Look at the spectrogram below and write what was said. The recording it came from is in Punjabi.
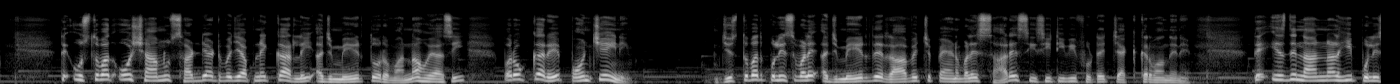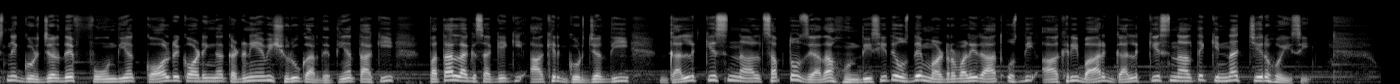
ਤੇ ਉਸ ਤੋਂ ਬਾਅਦ ਉਹ ਸ਼ਾਮ ਨੂੰ 8:30 ਵਜੇ ਆਪਣੇ ਘਰ ਲਈ ਅਜਮੇਰ ਤੋਂ ਰਵਾਨਾ ਹੋਇਆ ਸੀ, ਪਰ ਉਹ ਘਰੇ ਪਹੁੰਚਿਆ ਹੀ ਨਹੀਂ। ਜਿਸ ਤੋਂ ਬਾਅਦ ਪੁਲਿਸ ਵਾਲੇ ਅਜਮੇਰ ਦੇ ਰਾਹ ਵਿੱਚ ਪੈਣ ਵਾਲੇ ਸਾਰੇ ਸੀਸੀਟੀਵੀ ਫੁਟੇਜ ਚੈੱਕ ਕਰਵਾਉਂਦੇ ਨੇ। ਤੇ ਇਸ ਦੇ ਨਾਲ ਨਾਲ ਹੀ ਪੁਲਿਸ ਨੇ ਗੁਰਜਰ ਦੇ ਫੋਨ ਦੀਆਂ ਕਾਲ ਰਿਕਾਰਡਿੰਗਾਂ ਕੱਢਣੀਆਂ ਵੀ ਸ਼ੁਰੂ ਕਰ ਦਿੱਤੀਆਂ ਤਾਂ ਕਿ ਪਤਾ ਲੱਗ ਸਕੇ ਕਿ ਆਖਿਰ ਗੁਰਜਰ ਦੀ ਗੱਲ ਕਿਸ ਨਾਲ ਸਭ ਤੋਂ ਜ਼ਿਆਦਾ ਹੁੰਦੀ ਸੀ ਤੇ ਉਸ ਦੇ ਮਰਡਰ ਵਾਲੀ ਰਾਤ ਉਸ ਦੀ ਆਖਰੀ ਵਾਰ ਗੱਲ ਕਿਸ ਨਾਲ ਤੇ ਕਿੰਨਾ ਚਿਰ ਹੋਈ ਸੀ।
